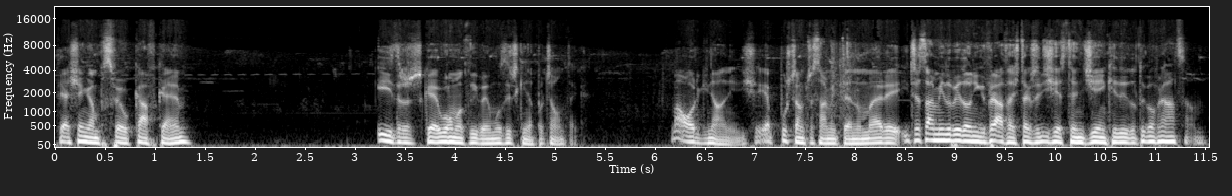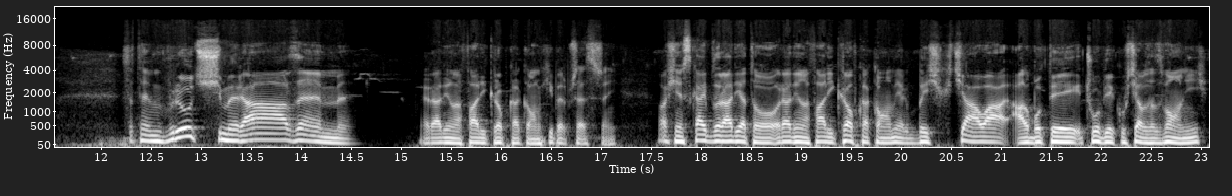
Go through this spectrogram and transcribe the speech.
To ja sięgam po swoją kawkę i troszeczkę łomotliwej muzyczki na początek. Mało oryginalnie dzisiaj. Ja puszczam czasami te numery i czasami lubię do nich wracać, także dzisiaj jest ten dzień, kiedy do tego wracam. Zatem wróćmy razem. Radionafali.com, hiperprzestrzeń. Właśnie Skype do radia to radionafali.com, jakbyś chciała, albo ty, człowieku, chciał zadzwonić.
